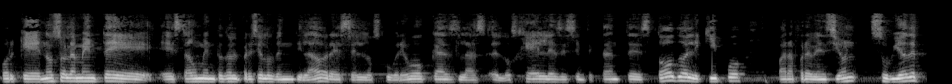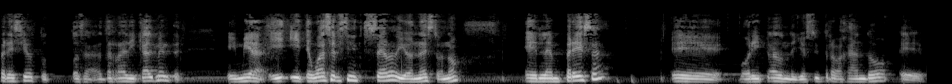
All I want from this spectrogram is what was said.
Porque no solamente está aumentando el precio de los ventiladores, eh, los cubrebocas, las, eh, los geles desinfectantes, todo el equipo para prevención subió de precio, o sea, radicalmente. Y mira, y, y te voy a ser sincero y honesto, ¿no? En la empresa, eh, ahorita donde yo estoy trabajando, eh,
